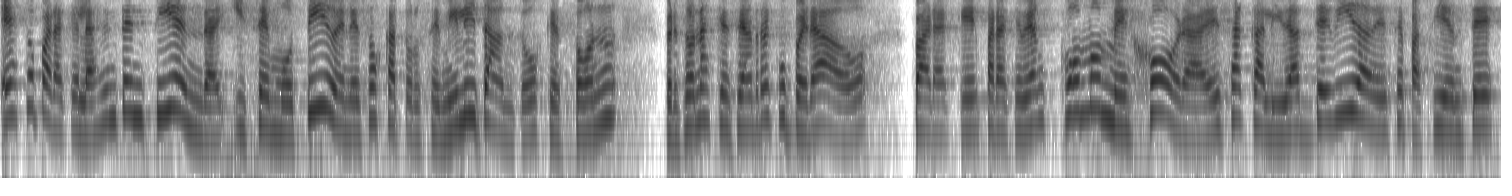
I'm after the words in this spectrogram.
Esto para que la gente entienda y se motive en esos 14 mil y tantos que son personas que se han recuperado para que, para que vean cómo mejora esa calidad de vida de ese paciente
